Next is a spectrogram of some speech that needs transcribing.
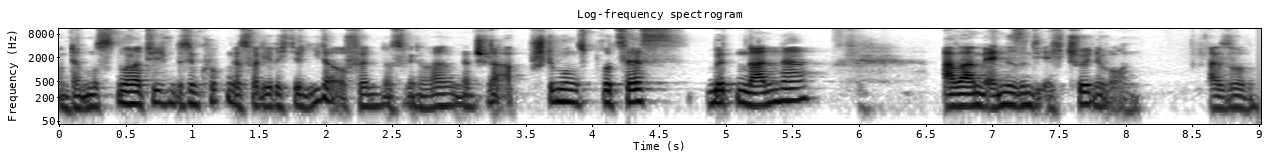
Und da mussten wir natürlich ein bisschen gucken, dass wir die richtigen Lieder auffinden. Das war ein ganz schöner Abstimmungsprozess miteinander. Aber am Ende sind die echt schön geworden. Also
